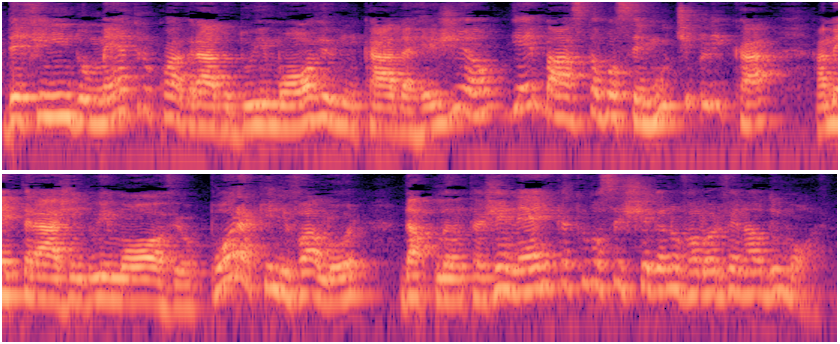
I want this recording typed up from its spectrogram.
definindo o metro quadrado do imóvel em cada região, e aí basta você multiplicar a metragem do imóvel por aquele valor da planta genérica que você chega no valor venal do imóvel.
